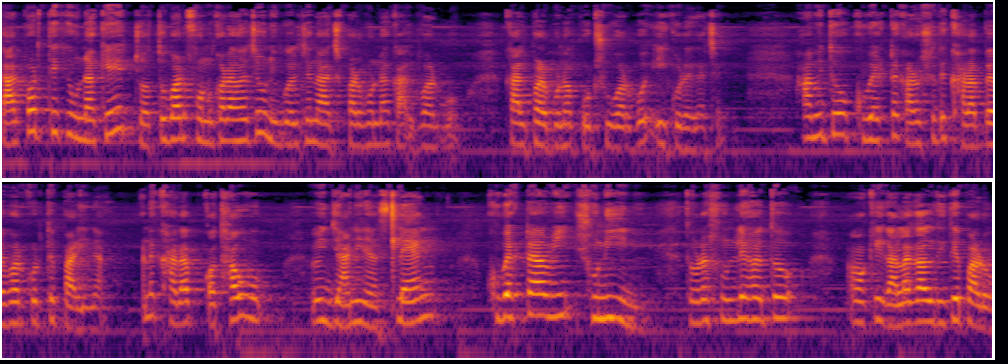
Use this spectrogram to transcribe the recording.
তারপর থেকে উনাকে যতবার ফোন করা হয়েছে, উনি বলছেন, আজ পারব না, কাল পারব কাল পারব না, পরশু পারব, এই করে গেছেন আমি তো খুব একটা কারোর সাথে খারাপ ব্যবহার করতে পারি না। মানে খারাপ কথাও আমি জানি না, স্ল্যাং খুব একটা আমি শুনিনি তোমরা শুনলে হয়তো আমাকে গালাগাল দিতে পারো,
